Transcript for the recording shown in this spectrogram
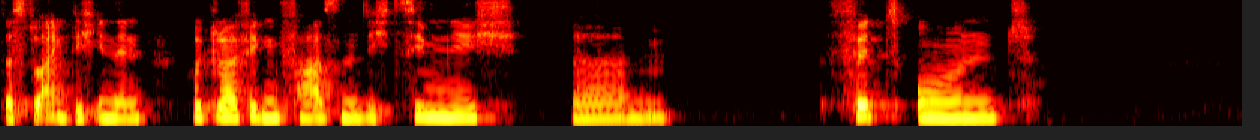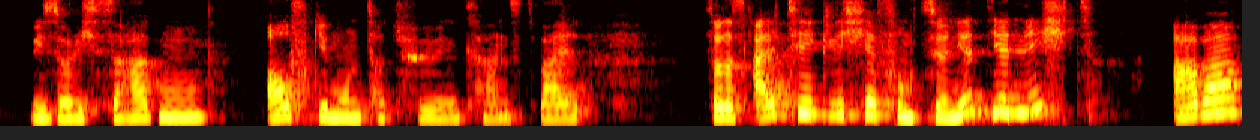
dass du eigentlich in den rückläufigen Phasen dich ziemlich ähm, fit und, wie soll ich sagen, aufgemuntert fühlen kannst, weil so das Alltägliche funktioniert dir nicht, aber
